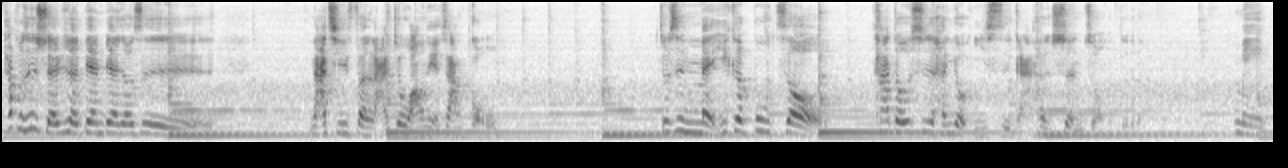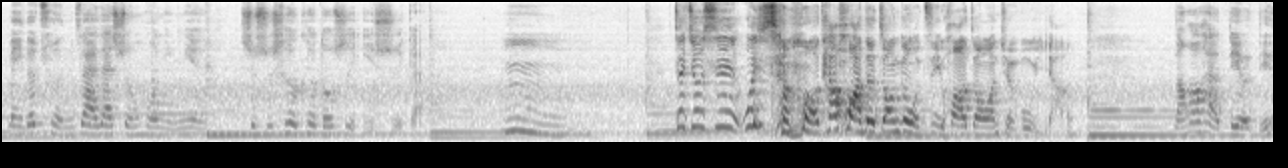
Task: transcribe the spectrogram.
它不是随随便便就是拿起粉来就往脸上勾，就是每一个步骤它都是很有仪式感、很慎重的。美美的存在在生活里面，时时刻刻都是仪式感啊。嗯，这就是为什么他化的妆跟我自己化的妆完全不一样。然后还有第二点、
